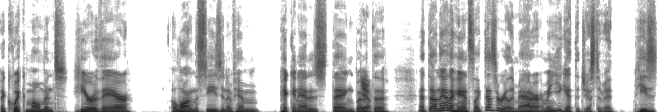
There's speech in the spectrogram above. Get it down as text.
a quick moment here or there along the season of him picking at his thing but Yeah. at the at the, on the other hand it's like doesn't really matter? I mean you get the gist of it. He's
